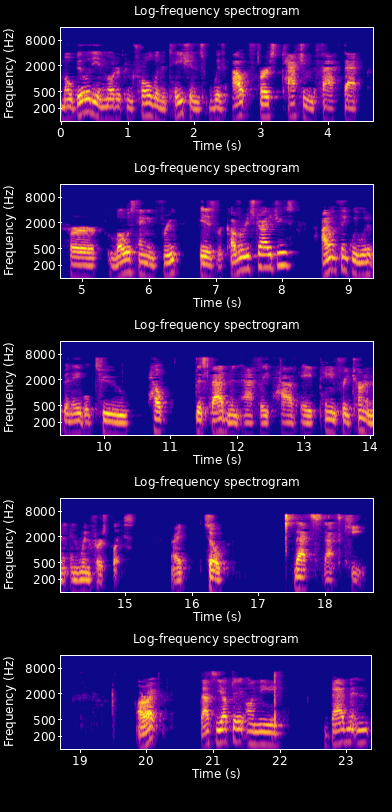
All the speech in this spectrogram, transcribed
mobility and motor control limitations without first catching the fact that her lowest hanging fruit is recovery strategies, I don't think we would have been able to help this badminton athlete have a pain-free tournament and win first place, right? So that's that's key. All right, that's the update on the badminton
